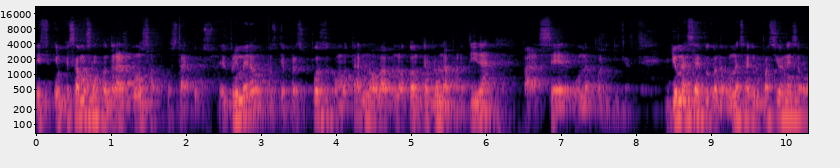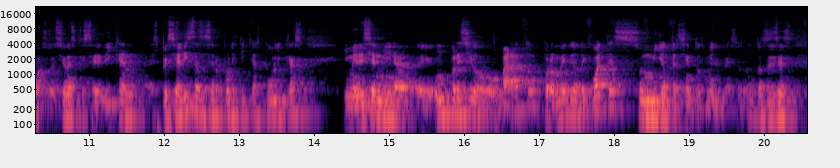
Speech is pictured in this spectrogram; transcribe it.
es, empezamos a encontrar algunos obstáculos. El primero, pues que el presupuesto como tal no, va, no contempla una partida para hacer una política. Yo me acerco con algunas agrupaciones o asociaciones que se dedican, especialistas a hacer políticas públicas, y me decían, mira, eh, un precio barato, promedio de cuates, trescientos mil pesos. Entonces, es,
